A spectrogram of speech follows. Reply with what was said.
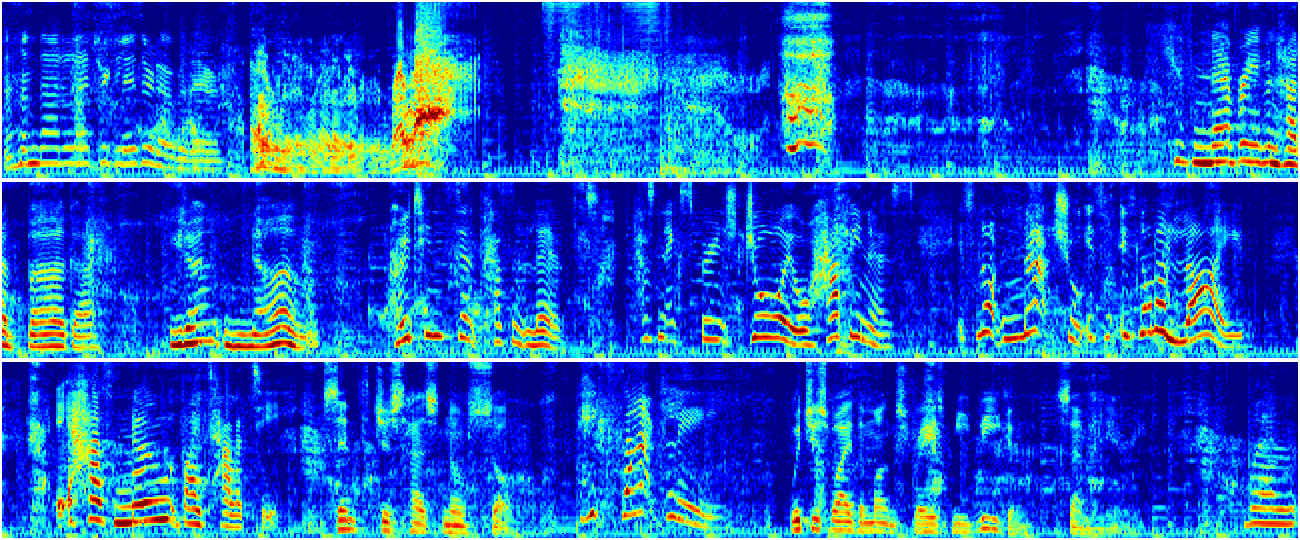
and that electric lizard over there. You've never even had a burger. You don't know. Protein synth hasn't lived, hasn't experienced joy or happiness. It's not natural, it's, it's not alive. It has no vitality. Synth just has no soul. Exactly. Which is why the monks raised me vegan, Samaniri. Well,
